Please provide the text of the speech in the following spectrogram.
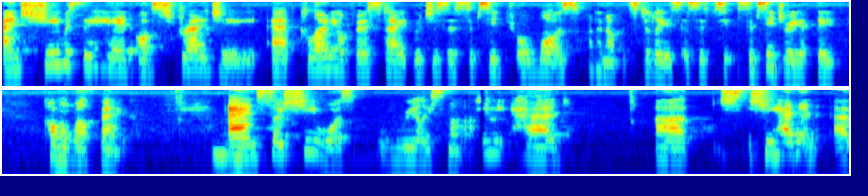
and she was the head of strategy at Colonial First State, which is a subsidiary, or was, I don't know if it still is, a subsidiary of the Commonwealth Bank. Mm-hmm. And so she was really smart. She had, uh, she had an, a,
